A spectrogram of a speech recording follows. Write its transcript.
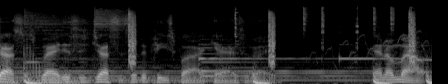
Justice, man. This is Justice of the Peace podcast, man. And I'm out.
